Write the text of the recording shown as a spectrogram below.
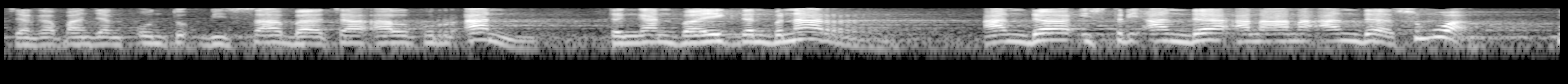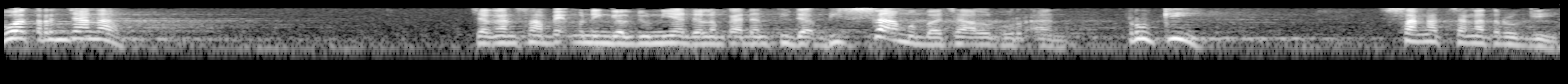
jangka panjang untuk bisa baca Al-Quran dengan baik dan benar. Anda, istri Anda, anak-anak Anda, semua buat rencana. Jangan sampai meninggal dunia dalam keadaan tidak bisa membaca Al-Quran. Rugi. Sangat-sangat rugi.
